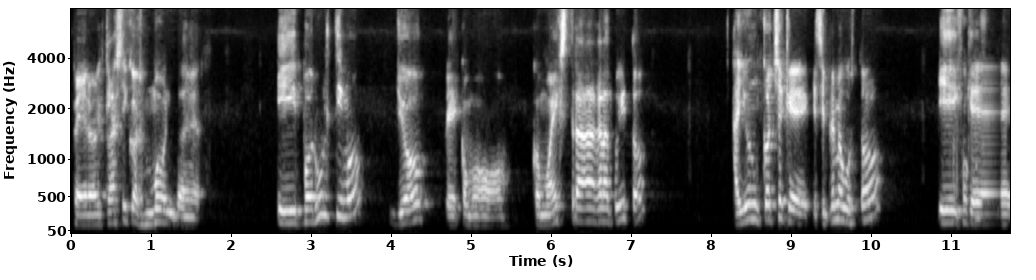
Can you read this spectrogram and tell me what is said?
pero el clásico es muy bonito de ver. Y por último, yo, eh, como, como extra gratuito, hay un coche que, que siempre me gustó y que,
